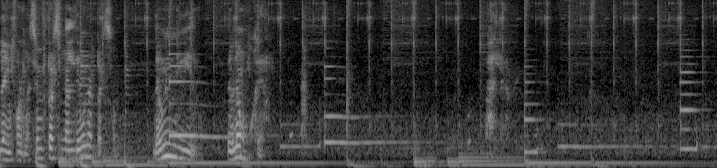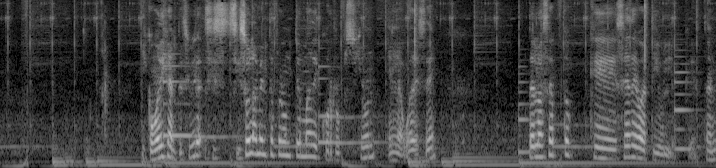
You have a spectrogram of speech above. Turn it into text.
la información personal de una persona, de un individuo, de una mujer. Y como dije antes, si, si, solamente fuera un tema de corrupción en la UADC, te lo acepto que sea debatible, que están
